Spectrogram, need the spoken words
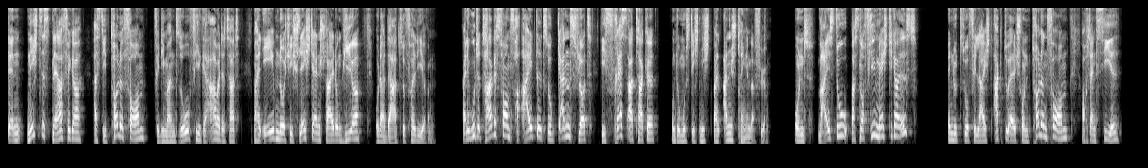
Denn nichts ist nerviger als die tolle Form, für die man so viel gearbeitet hat, mal eben durch die schlechte Entscheidung hier oder da zu verlieren. Eine gute Tagesform vereitelt so ganz flott die Fressattacke und du musst dich nicht mal anstrengen dafür. Und weißt du, was noch viel mächtiger ist? Wenn du zur vielleicht aktuell schon tollen Form auch dein Ziel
